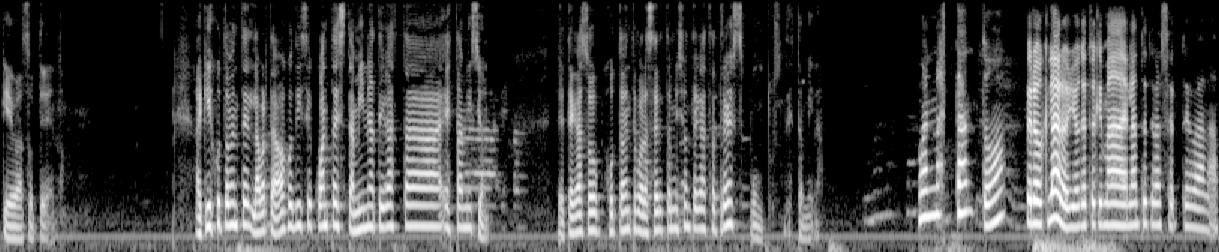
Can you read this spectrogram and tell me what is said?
que vas obteniendo. Aquí justamente la parte de abajo dice cuánta estamina te gasta esta misión. En este caso, justamente por hacer esta misión te gasta 3 puntos de estamina. Bueno, no es tanto, pero claro, yo creo que más adelante te va a hacer, te van a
